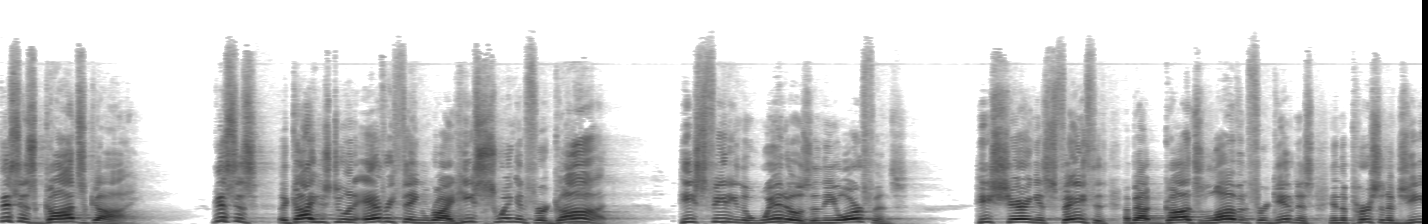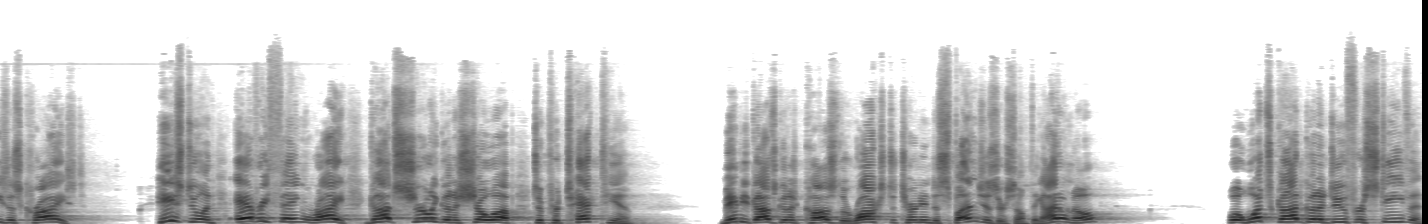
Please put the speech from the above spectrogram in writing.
This is God's guy. This is a guy who's doing everything right. He's swinging for God. He's feeding the widows and the orphans. He's sharing his faith about God's love and forgiveness in the person of Jesus Christ. He's doing everything right. God's surely going to show up to protect him. Maybe God's going to cause the rocks to turn into sponges or something. I don't know. Well, what's God going to do for Stephen?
